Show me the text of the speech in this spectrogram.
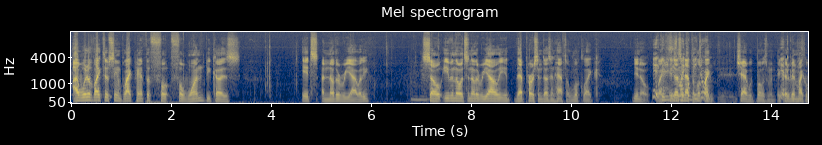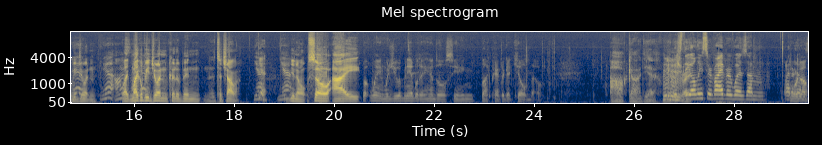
I would have liked to have seen Black Panther for for one because it's another reality. Mm-hmm. So even though it's another reality, that person doesn't have to look like, you know, Yeah, like it doesn't Michael have to B. look Jordan. like uh, Chadwick Boseman. It Yeah, could have been Michael B. yeah. Jordan. Yeah. Honestly, Like Michael yeah. B. Jordan could have been T'Challa. Yeah. Yeah. Yeah. You know, so I But Wayne, would you have been able to handle seeing Black Panther get killed though? oh god, yeah, Hmm. yeah that's The only survivor was um, I don't know.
